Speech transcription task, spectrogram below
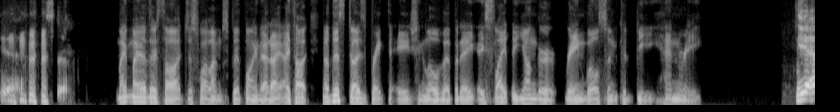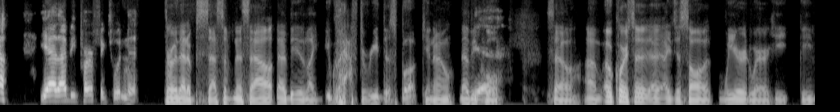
yeah. so my my other thought, just while I'm spitballing that, I, I thought now this does break the aging a little bit, but a, a slightly younger Rainn Wilson could be Henry. yeah, yeah, that'd be perfect, wouldn't it? Throw that obsessiveness out. That'd be like you have to read this book, you know. That'd be Yeah. cool. So, um, of course, uh, I I just saw Weird where he he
